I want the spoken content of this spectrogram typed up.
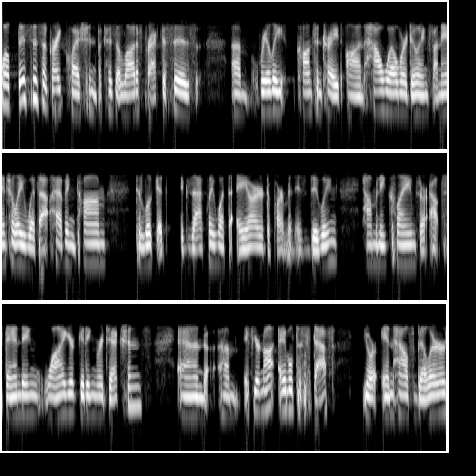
Well, this is a great question because a lot of practices um, really concentrate on how well we're doing financially without having time to look at exactly what the AR department is doing, how many claims are outstanding, why you're getting rejections. And um, if you're not able to staff your in-house billers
